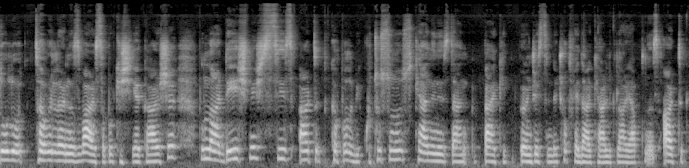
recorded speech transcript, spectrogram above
dolu tavırlarınız varsa bu kişiye karşı bunlar değişmiş. Siz artık kapalı bir kutusunuz. Kendinizden belki öncesinde çok fedakarlıklar yaptınız. Artık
